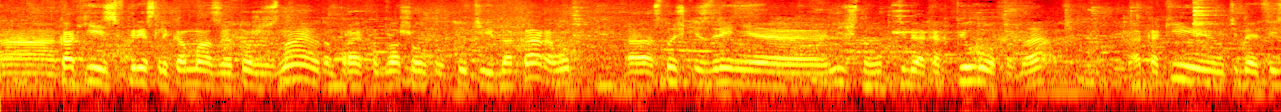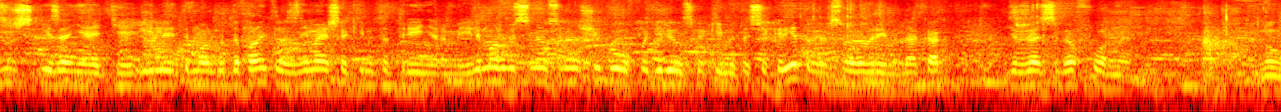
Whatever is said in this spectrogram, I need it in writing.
А, Как ездить в кресле КАМАЗа, я тоже знаю, там проехал два шелковых пути и Дакар. А вот а, с точки зрения лично вот тебя как пилота, да, а какие у тебя физические занятия? Или ты, может быть, дополнительно занимаешься какими-то тренерами? Или, может быть, Семен Семенович Щеков поделился какими-то секретами в свое время, да, как держать себя в форме? Ну,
